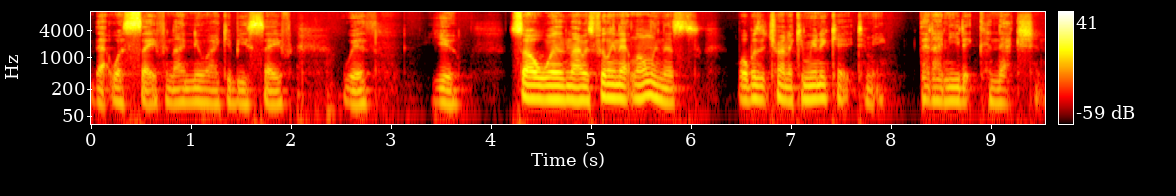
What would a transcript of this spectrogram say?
that was safe, and I knew I could be safe with you." So when I was feeling that loneliness, what was it trying to communicate to me? That I needed connection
